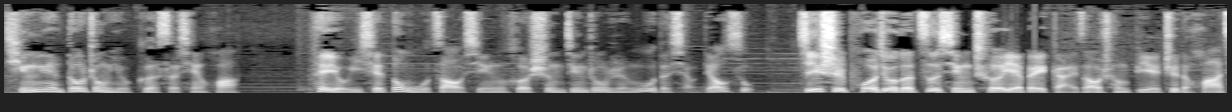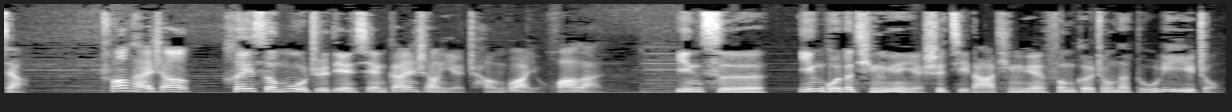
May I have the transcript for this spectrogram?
庭院都种有各色鲜花，配有一些动物造型和圣经中人物的小雕塑。即使破旧的自行车也被改造成别致的花架。窗台上黑色木质电线杆上也常挂有花篮，因此。英国的庭院也是几大庭院风格中的独立一种。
